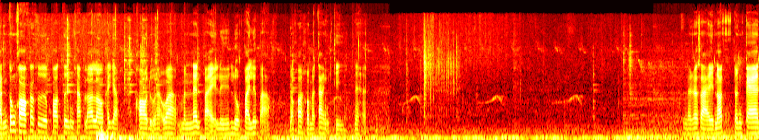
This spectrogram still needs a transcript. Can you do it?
ขันตรงคอก็คือพอตึงครับ แล้วลองขยับคอดูครับว่ามันแน่นไปหรือหลวมไปหรือเปล่า แล้วก็เขามาตั้งอีกทีนะฮะแล้วก็ใส่น็อตตรงแกน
